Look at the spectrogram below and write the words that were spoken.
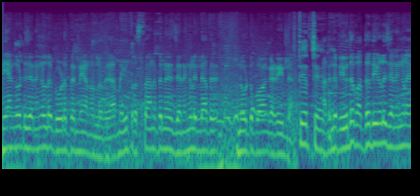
നീ അങ്ങോട്ട് ജനങ്ങളുടെ കൂടെ തന്നെയാണുള്ളത്. കാരണം ഈ പ്രസ്ഥാനത്തിന് ജനങ്ങളില്ലാതെ മുന്നോട്ട് പോകാൻ കഴിയില്ല. തീർച്ചയായും അതിന്റെ വിവിധ പദ്ധതികൾ ജനങ്ങളെ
